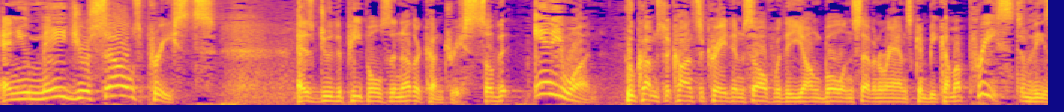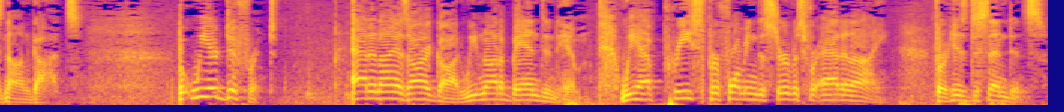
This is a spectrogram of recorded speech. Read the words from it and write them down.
and you made yourselves priests, as do the peoples in other countries, so that anyone who comes to consecrate himself with a young bull and seven rams can become a priest of these non gods. We are different. Adonai is our God. We've not abandoned him. We have priests performing the service for Adonai, for his descendants,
